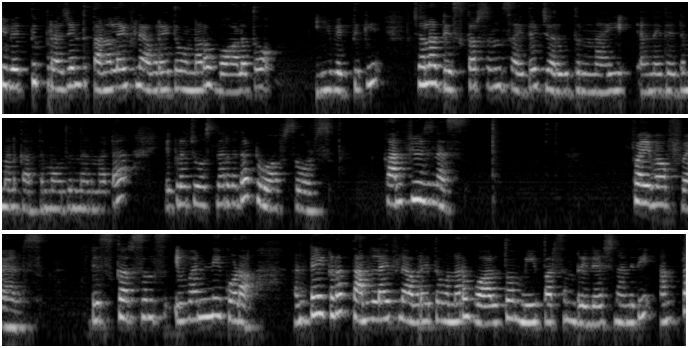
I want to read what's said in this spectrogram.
ఈ వ్యక్తి ప్రజెంట్ తన లైఫ్లో ఎవరైతే ఉన్నారో వాళ్ళతో ఈ వ్యక్తికి చాలా డిస్కషన్స్ అయితే జరుగుతున్నాయి అనేది అయితే మనకు అర్థమవుతుంది అనమాట ఇక్కడ చూస్తున్నారు కదా two of swords confusedness five of ఫ్యాన్స్ డిస్కషన్స్ ఇవన్నీ కూడా అంటే ఇక్కడ తన లైఫ్లో ఎవరైతే ఉన్నారో వాళ్ళతో మీ పర్సన్ రిలేషన్ అనేది అంత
